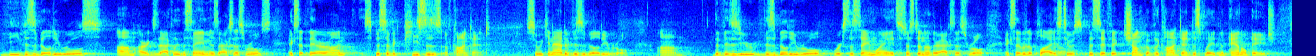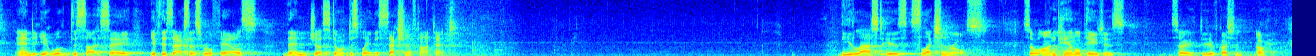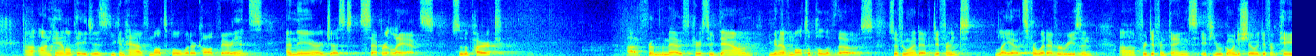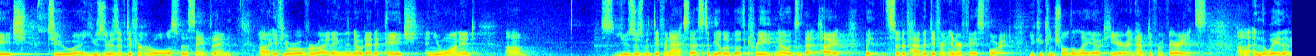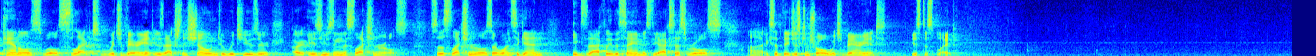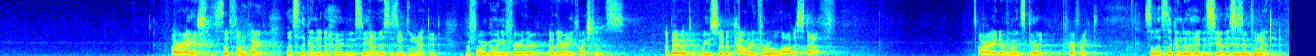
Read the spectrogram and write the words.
The visibility rules um, are exactly the same as access rules, except they are on specific pieces of content. So we can add a visibility rule. Um, the visibility rule works the same way. It's just another access rule, except it applies to a specific chunk of the content displayed in the panel page. And it will decide, say, if this access rule fails, then just don't display this section of content. The last is selection rules. So on panel pages, sorry, did you have a question? Okay. Uh, on panel pages, you can have multiple what are called variants, and they are just separate layouts. So the part uh, from the mouse cursor down, you can have multiple of those. So if you wanted to have different layouts for whatever reason, uh, for different things, if you were going to show a different page to uh, users of different roles for the same thing. Uh, if you were overriding the node edit page and you wanted um, users with different access to be able to both create nodes of that type, but sort of have a different interface for it. You could control the layout here and have different variants. Uh, and the way that panels will select which variant is actually shown to which user are, is using the selection rules. So the selection rules are once again exactly the same as the access rules, uh, except they just control which variant is displayed. All right, this the fun part. Let's look under the hood and see how this is implemented. Before we go any further, are there any questions? About, we've sort of powered through a lot of stuff. All right, everyone's good, perfect. So let's look under the hood and see how this is implemented.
